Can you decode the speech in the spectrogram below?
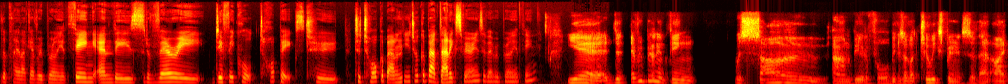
the play like Every Brilliant Thing and these sort of very difficult topics to to talk about. And you talk about that experience of Every Brilliant Thing? Yeah, the, Every Brilliant Thing was so um, beautiful because I got two experiences of that. I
